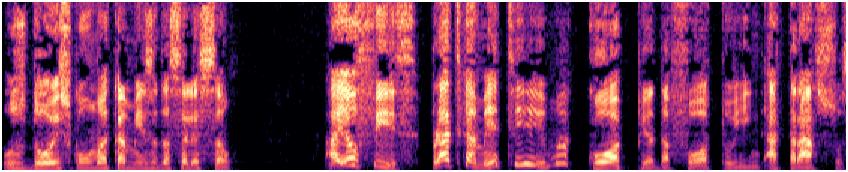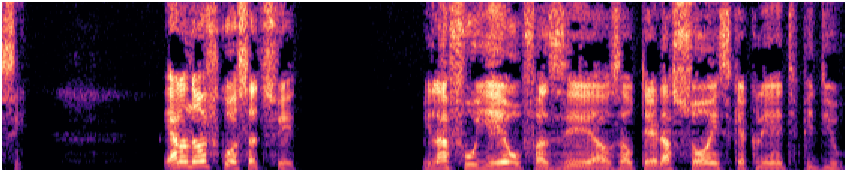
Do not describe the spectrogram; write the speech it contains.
Os dois com uma camisa da seleção. Aí eu fiz praticamente uma cópia da foto a traço assim. Ela não ficou satisfeita. E lá fui eu fazer as alterações que a cliente pediu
